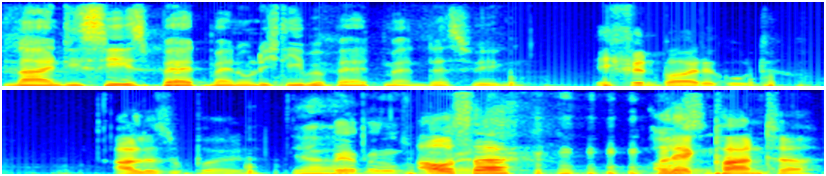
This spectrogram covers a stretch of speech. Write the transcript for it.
Nein, DC ist Batman und ich liebe Batman, deswegen. Ich finde beide gut. Alle Superhelden. Ja. Batman und Superman. Außer Black Panther.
